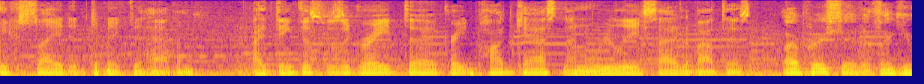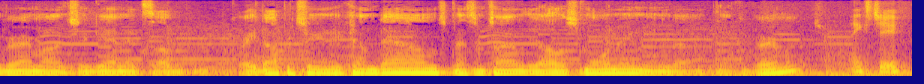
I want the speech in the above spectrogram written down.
excited to make that happen. I think this was a great, uh, great podcast, and I'm really excited about this. I appreciate it. Thank you very much. Again, it's a great opportunity to come down, spend some time with you all this morning, and uh, thank you very much. Thanks, Chief.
